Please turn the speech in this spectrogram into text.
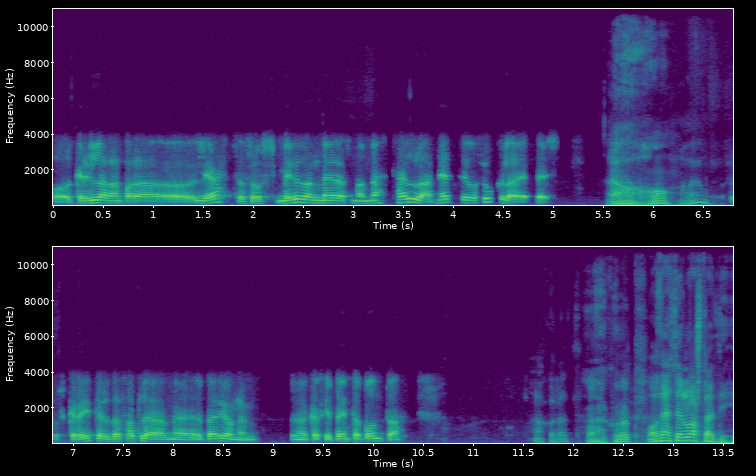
og grillar hann bara uh, létt og svo smyrð hann með svona nöttella, netti og súkulaði pest. Já, já, já, Svo skreitir þetta fallega með berjónum sem er kannski beint að bonda. akkurat akkurat. og þetta er lostætti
